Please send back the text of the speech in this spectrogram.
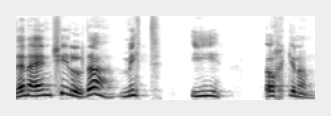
den er en kilde midt i ørkenen.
